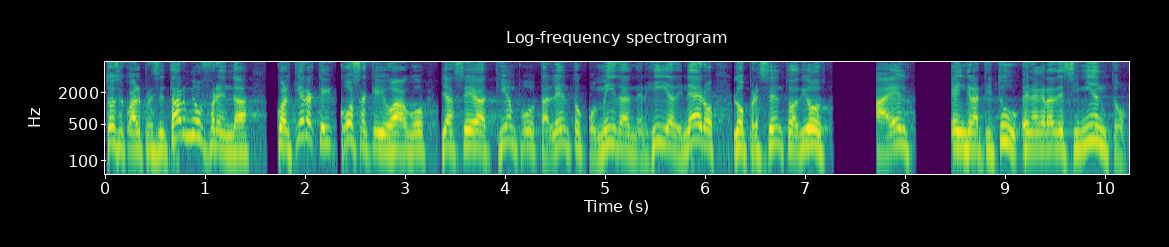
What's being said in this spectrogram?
Entonces, al presentar mi ofrenda, cualquiera que, cosa que yo hago, ya sea tiempo, talento, comida, energía, dinero, lo presento a Dios, a Él en gratitud, en agradecimiento.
